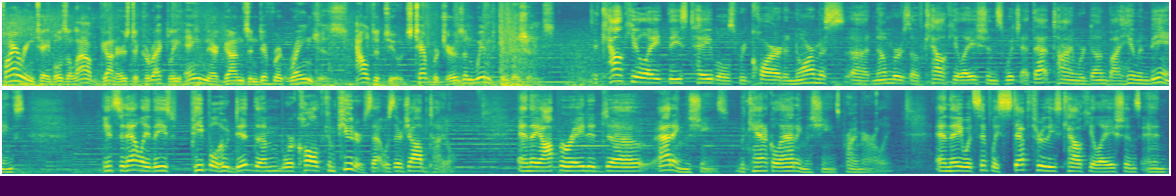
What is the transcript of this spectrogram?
Firing tables allowed gunners to correctly aim their guns in different ranges, altitudes, temperatures, and wind conditions. To calculate these tables required enormous uh, numbers of calculations, which at that time were done by human beings. Incidentally, these people who did them were called computers. That was their job title. And they operated uh, adding machines, mechanical adding machines primarily. And they would simply step through these calculations and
